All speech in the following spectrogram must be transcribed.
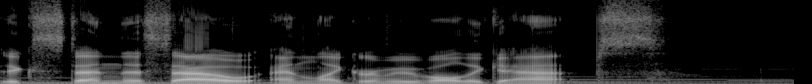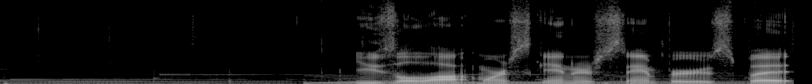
extend this out and like remove all the gaps. Use a lot more scanner stampers, but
